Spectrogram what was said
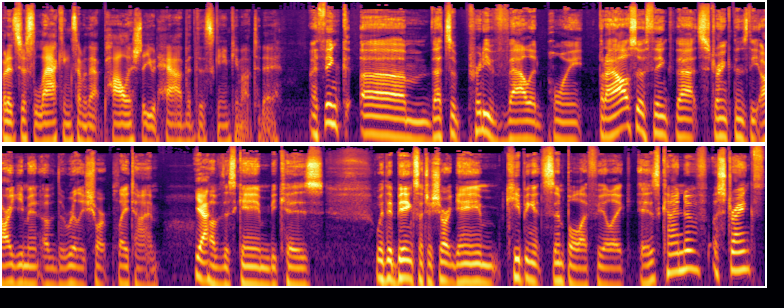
but it's just lacking some of that polish that you would have if this game came out today. I think um, that's a pretty valid point, but I also think that strengthens the argument of the really short playtime Yeah. of this game because with it being such a short game, keeping it simple, I feel like is kind of a strength.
